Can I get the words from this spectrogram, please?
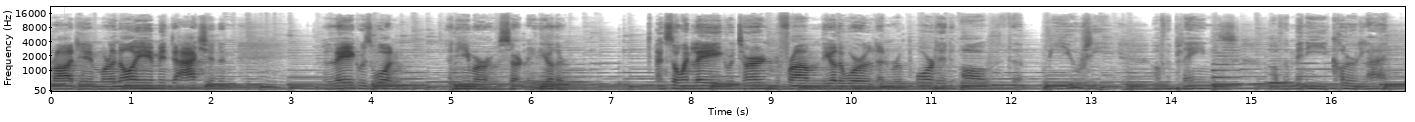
prod him or annoy him into action, and Laeg was one, and Emer was certainly the other. And so when Laeg returned from the other world and reported of the beauty of the plains of the many coloured lands, the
